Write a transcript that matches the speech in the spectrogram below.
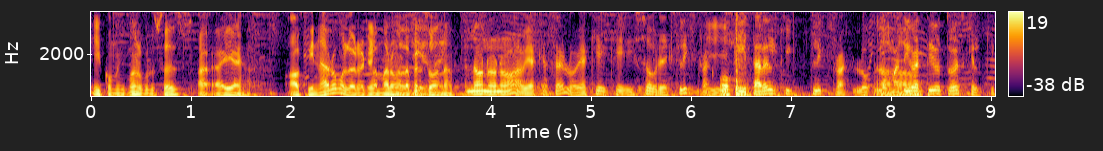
Y como, bueno, pero ustedes ahí afinaron o le reclamaron a la Sí, persona. exacto. No, no, no, había que hacerlo, había que, que ir sobre el click track Y- o quitar el click, click track. Lo, lo más divertido de todo es que el, que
